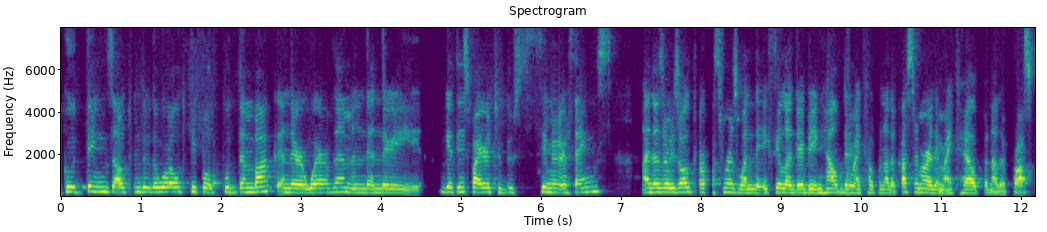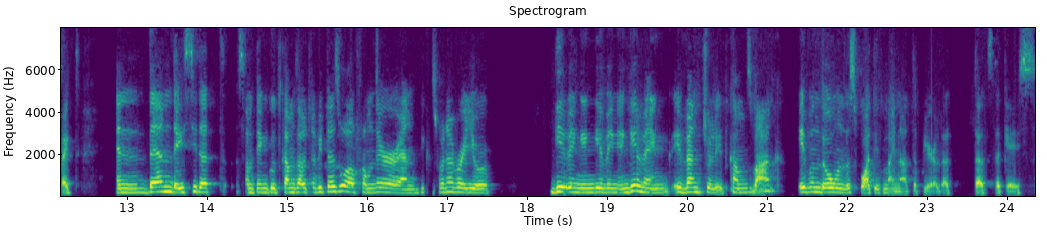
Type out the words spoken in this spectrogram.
good things out into the world, people put them back and they're aware of them, and then they get inspired to do similar things. And as a result, our customers, when they feel that they're being helped, they might help another customer, they might help another prospect and then they see that something good comes out of it as well from there. And because whenever you're giving and giving and giving eventually it comes back even though on the spot it might not appear that that's the case.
